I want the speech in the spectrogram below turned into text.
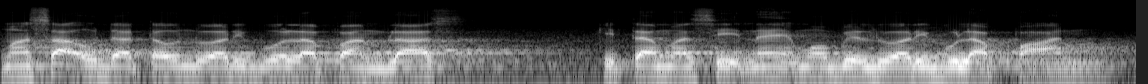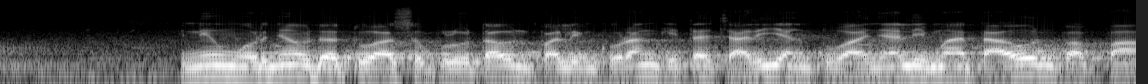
masa udah tahun 2018, kita masih naik mobil 2008. Ini umurnya udah tua 10 tahun Paling kurang kita cari yang tuanya 5 tahun Papa.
